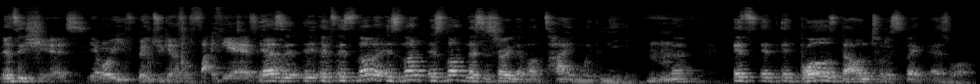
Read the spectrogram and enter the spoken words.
Let's say she is. Yeah, well, you've been together for five years. Yes, it, it, it's it's not it's not it's not necessarily about time with me. Mm-hmm. you know? It's it, it boils down to respect as well,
